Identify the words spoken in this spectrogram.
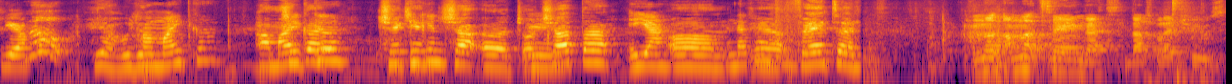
Yeah. No. Yeah, we do. Jamaica. Jamaica, chicken, cha- uh, horchata, Yeah. um, And that's yeah. Fanta. I'm not. I'm not saying that's that's what I choose.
